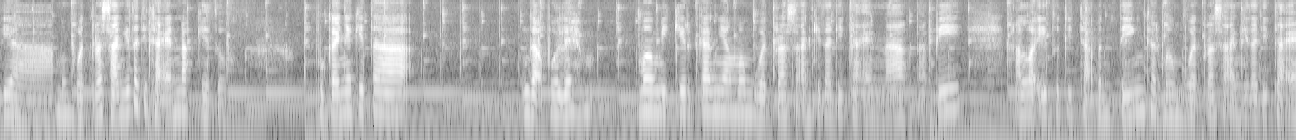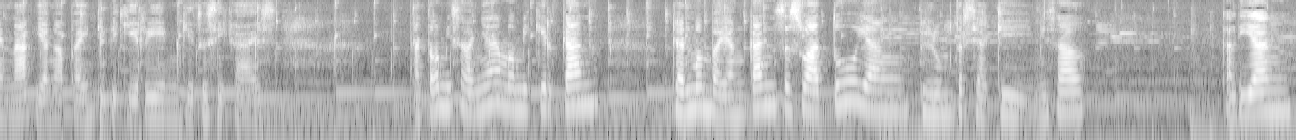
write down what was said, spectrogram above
ya membuat perasaan kita tidak enak gitu. Bukannya kita nggak boleh memikirkan yang membuat perasaan kita tidak enak tapi kalau itu tidak penting dan membuat perasaan kita tidak enak ya ngapain dipikirin gitu sih guys. Atau misalnya memikirkan dan membayangkan sesuatu yang belum terjadi. Misal kalian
